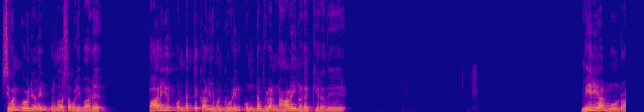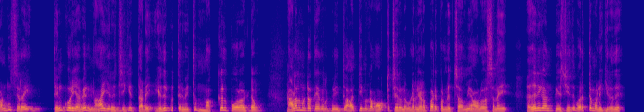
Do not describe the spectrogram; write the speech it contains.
சிவன் கோவில்களில் பிரதோஷ வழிபாடு. பாரியூர் கொண்டத்து காளியம்மன் கோவிலில் குண்டம் விழா நாளை நடக்கிறது. மீறினால் மூன்று ஆண்டு சிறை. தென்கொரியாவில் நாய் இறைச்சிக்கு தடை. எதிர்ப்பு தெரிவித்து மக்கள் போராட்டம். நாடாளுமன்ற தேர்தல் குறித்து அதிமுக மாவட்ட செயலாளருடன் எடப்பாடி பழனிசாமி ஆலோசனை. ரஜினிகாந்த் பேசியது வருத்தம் அளிக்கிறது.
